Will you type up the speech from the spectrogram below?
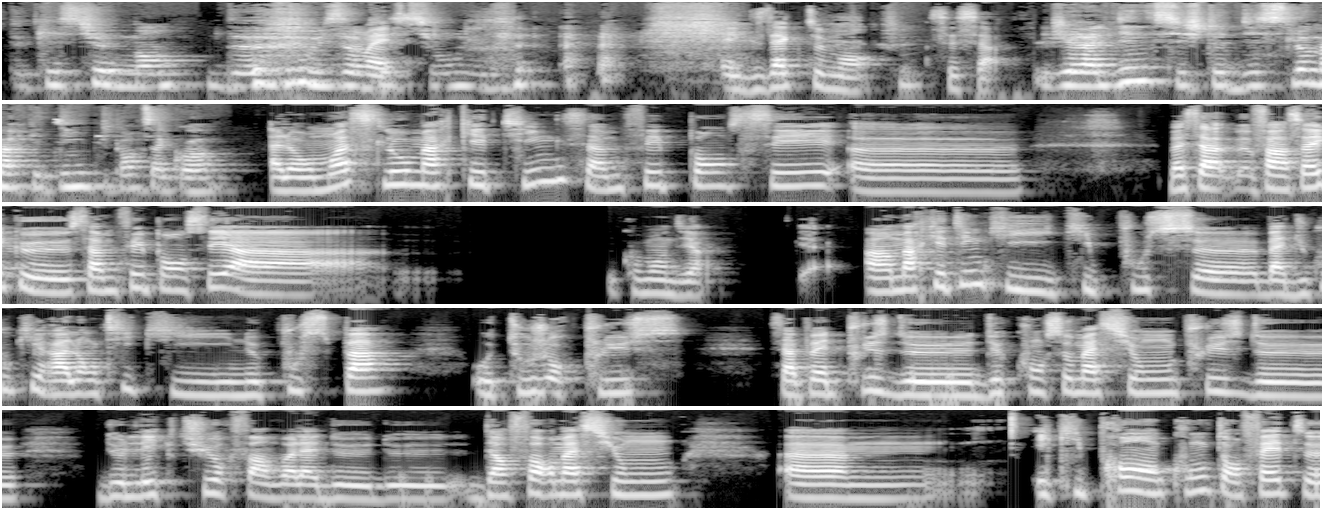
de, questionnement, de remise en question. Exactement, c'est ça. Géraldine, si je te dis slow marketing, tu penses à quoi? Alors moi, slow marketing, ça me fait penser... Euh... Bah ça, enfin, c'est vrai que ça me fait penser à... Comment dire un marketing qui, qui pousse, euh, bah, du coup, qui ralentit, qui ne pousse pas au toujours plus, ça peut être plus de, de consommation, plus de, de lecture, enfin voilà, de d'information, euh, et qui prend en compte en fait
